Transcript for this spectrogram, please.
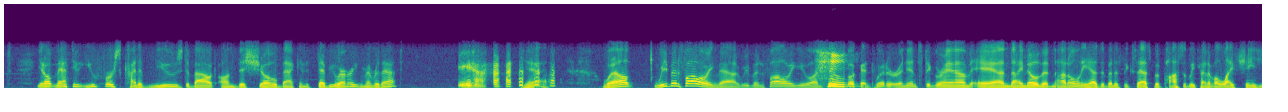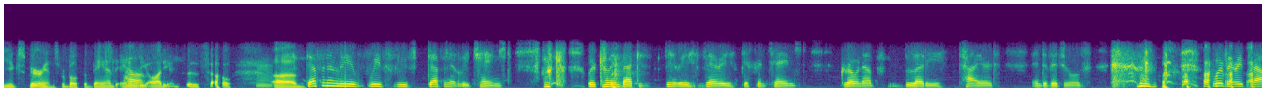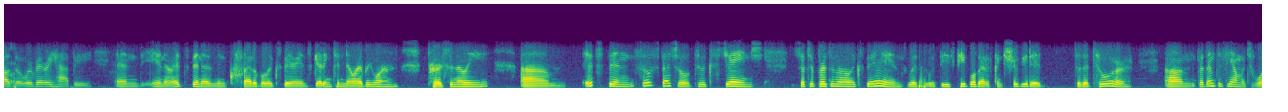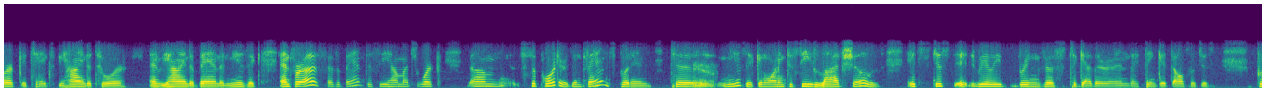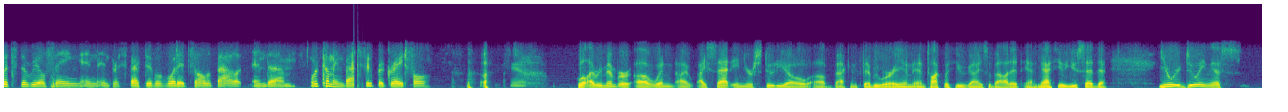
you know matthew you first kind of mused about on this show back in february remember that Yeah. yeah well we've been following that we've been following you on Hmm. facebook and twitter and instagram and i know that not only has it been a success but possibly kind of a life changing experience for both the band and Oh. the audiences so Mm. um, Definitely, we've we've definitely changed. We're, we're coming back as very, very different, changed, grown up, bloody, tired individuals. we're very proud, though. We're very happy, and you know, it's been an incredible experience getting to know everyone personally. Um, it's been so special to exchange such a personal experience with with these people that have contributed to the tour. Um, for them to see how much work it takes behind a tour and behind a band and music, and for us as a band to see how much work um, supporters and fans put in to music and wanting to see live shows. It's just it really brings us together, and I think it also just puts the real thing in in perspective of what it's all about. And um, we're coming back super grateful. Yeah. Well, I remember uh, when I, I sat in your studio uh, back in February and, and talked with you guys about it. And Matthew, you said that you were doing this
